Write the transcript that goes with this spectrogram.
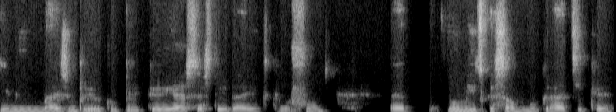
e a mim mais me preocupa é criar-se esta ideia de que, no fundo, uma educação democrática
